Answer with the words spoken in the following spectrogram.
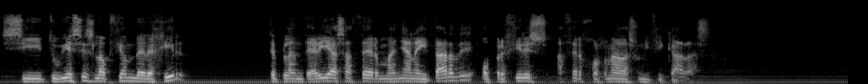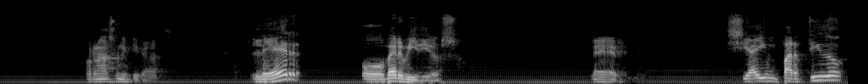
Si tuvieses la opción de elegir, ¿te plantearías hacer mañana y tarde o prefieres hacer jornadas unificadas? Jornadas unificadas. ¿Leer o ver vídeos? Leer. Si hay un partido,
